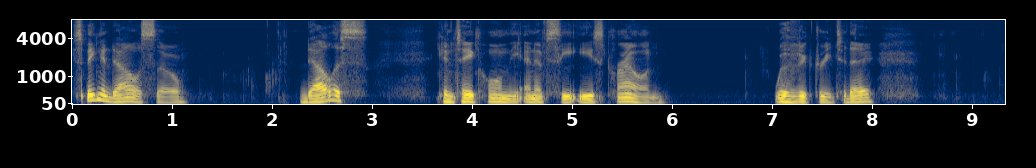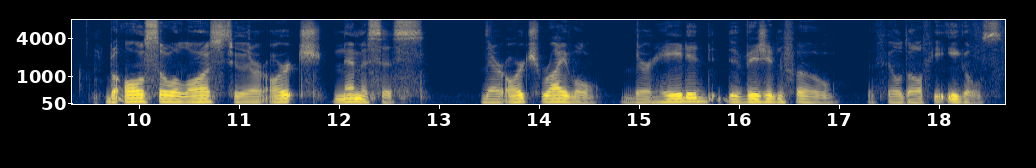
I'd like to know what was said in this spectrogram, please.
speaking of Dallas, though, Dallas can take home the NFC East crown with victory today, but also a loss to their arch nemesis, their arch rival, their hated division foe, the Philadelphia Eagles.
